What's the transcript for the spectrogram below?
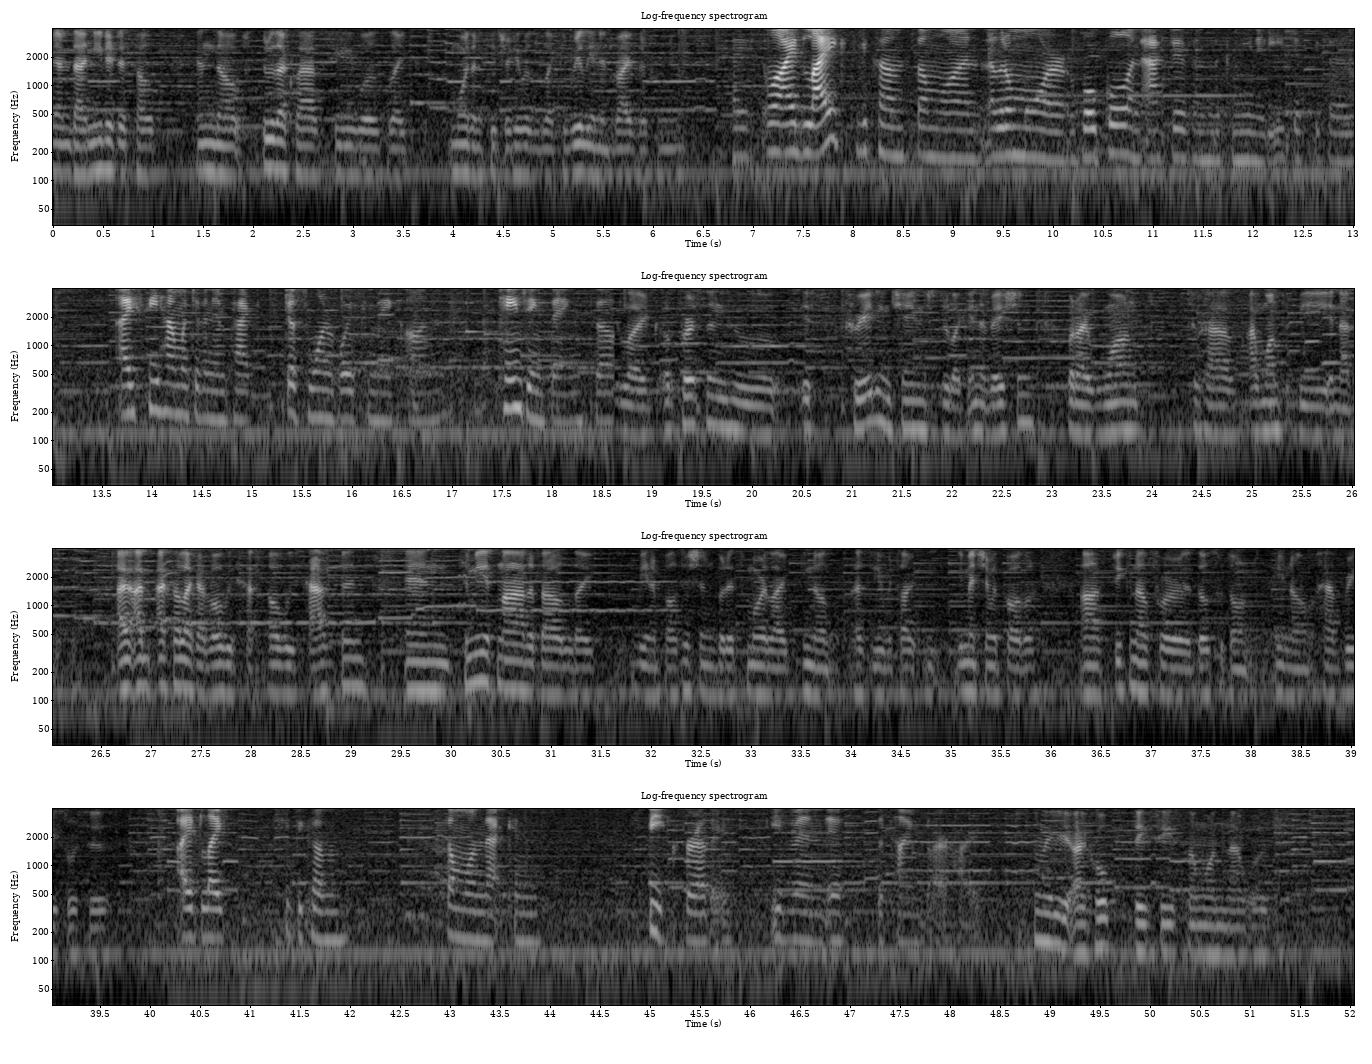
and that I needed his help, and uh, through that class he was like more than a teacher. He was like really an advisor for me. Well, I'd like to become someone a little more vocal and active in the community, just because I see how much of an impact just one voice can make on changing things. So like a person who is creating change through like innovation, but I want to have I want to be an advocate. I, I, I felt like I've always ha- always have been, and to me it's not about like being a politician, but it's more like you know as you were talking, you mentioned with Paola, uh, speaking up for those who don't you know have resources. I'd like to become someone that can speak for others, even if the times are hard. Definitely, I hope they see someone that was,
